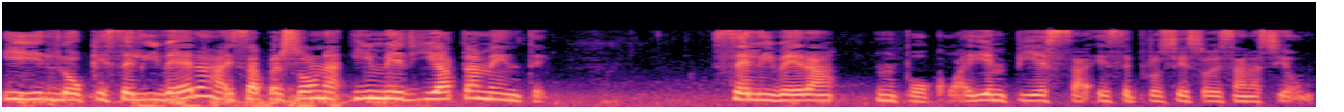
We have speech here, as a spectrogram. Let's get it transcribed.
Y lo que se libera a esa persona inmediatamente se libera un poco. Ahí empieza ese proceso de sanación.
